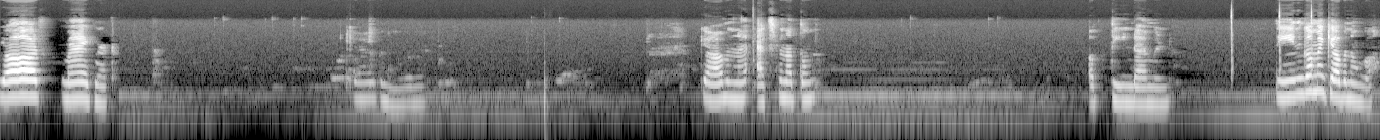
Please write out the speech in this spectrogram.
यार मैं एक मिनट। क्या बनाऊँगा मैं? क्या बनाना है एक्स बनाता हूँ। अब तीन डायमंड तीन का मैं क्या बनाऊँगा?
